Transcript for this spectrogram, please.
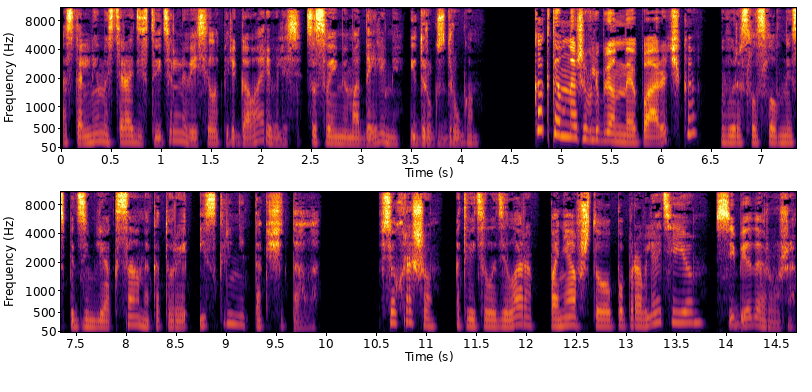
Остальные мастера действительно весело переговаривались со своими моделями и друг с другом. «Как там наша влюбленная парочка?» — выросла словно из-под земли Оксана, которая искренне так считала. Все хорошо», — ответила Дилара, поняв, что поправлять ее себе дороже.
